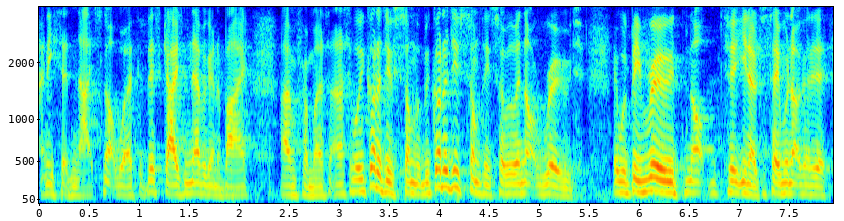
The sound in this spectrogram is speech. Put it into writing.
And he said, nah, it's not worth it. This guy's never going to buy um, from us. And I said, well, we've got to do something. We've got to do something so we're not rude. It would be rude not to, you know, to say we're not going to do it.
